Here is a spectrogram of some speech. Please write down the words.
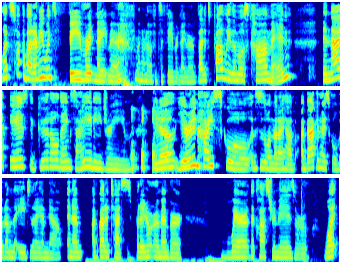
Let's talk about everyone's favorite nightmare. I don't know if it's a favorite nightmare, but it's probably the most common. And that is the good old anxiety dream. you know, you're in high school. This is the one that I have. I'm back in high school, but I'm the age that I am now. And I'm I've got a test, but I don't remember where the classroom is or what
